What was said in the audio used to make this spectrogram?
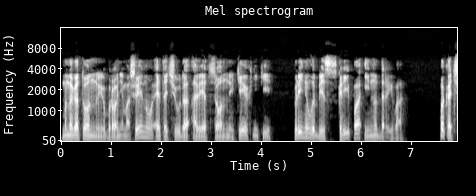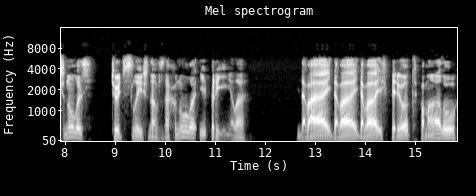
многотонную бронемашину это чудо авиационной техники приняло без скрипа и надрыва. Покачнулась, чуть слышно вздохнула и приняла. «Давай, давай, давай, вперед, помалу!»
